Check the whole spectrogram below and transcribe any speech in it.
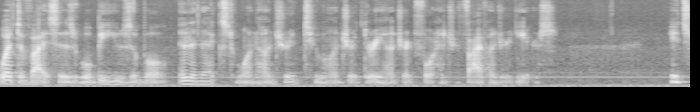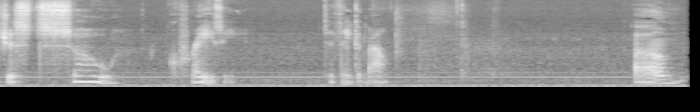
what devices will be usable in the next 100, 200, 300, 400, 500 years. It's just so crazy to think about. Um,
